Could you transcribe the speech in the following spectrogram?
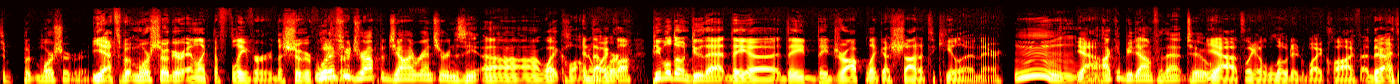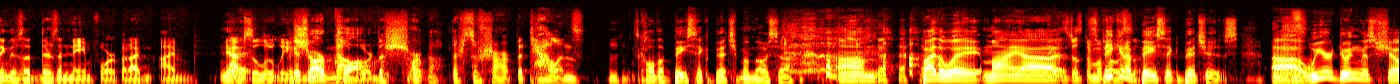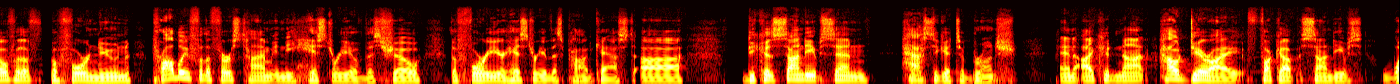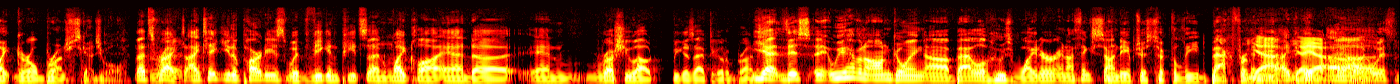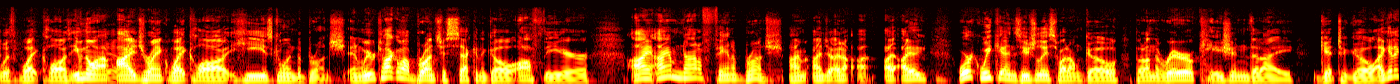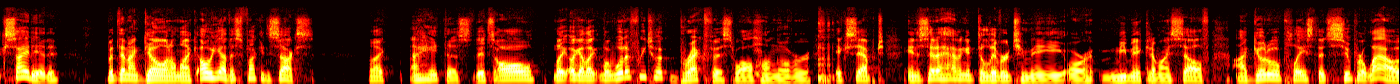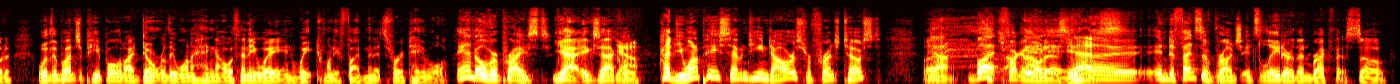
to put more sugar in. Yeah, to put more sugar and like the flavor, the sugar. Flavor what if you dropped a Jolly Rancher and Z- uh, uh, uh, White Claw? in a that white work? claw? People don't do that. They uh they they drop like a shot of tequila in there. Mm, yeah, I could be down for that too. yeah, it's like a loaded white claw. I, there, I think there's a there's a name for it, but I'm I'm Yeah, absolutely the sharp not claw. bored. The sharp, oh, they're so sharp. The talons. It's called the basic bitch mimosa. Um, by the way, my uh, it's just a speaking mimosa. of basic bitches, uh, we are doing this show for the f- before noon, probably for the first time in the history of this show, the four year history of this podcast, uh, because Sandeep Sen has to get to brunch, and I could not. How dare I fuck up Sandeep's white girl brunch schedule? That's right. I take you to parties with vegan pizza and White Claw, and uh, and rush you out because I have to go to brunch. Yeah, this uh, we have an ongoing uh, battle of who's whiter, and I think Sandeep just took the lead back from me. Yeah, I yeah, yeah. uh, uh, with with White Claws. Even though I, Yeah. I drank White Claw, he's going to brunch. And we were talking about brunch a second ago off the air. I, I am not a fan of brunch. I'm I, I, I, I work weekends usually, so I don't go. But on the rare occasion that I get to go, I get excited. But then I go and I'm like, oh yeah, this fucking sucks. Like I hate this. It's all like okay, like well, what if we took breakfast while hungover? Except instead of having it delivered to me or me making it myself, I go to a place that's super loud with a bunch of people that I don't really want to hang out with anyway, and wait twenty five minutes for a table. and overpriced. Yeah, exactly. Yeah. Hey, do you want to pay seventeen dollars for French toast? Like, yeah, but it's fucking how it is. in- is. In, Yes. uh, in defense of brunch, it's later than breakfast, so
